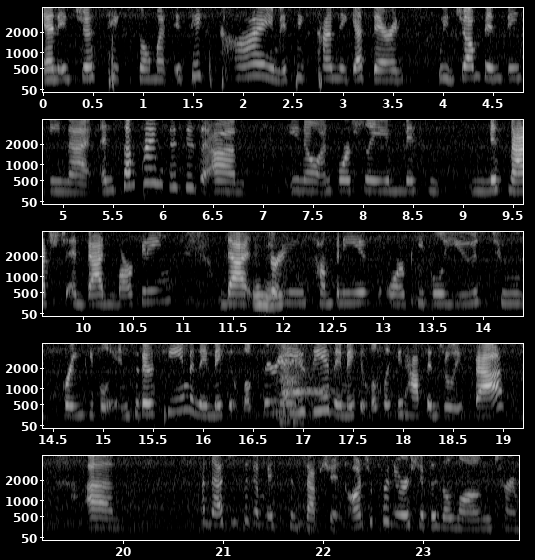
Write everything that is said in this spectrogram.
And it just takes so much, it takes time. It takes time to get there. And we jump in thinking that, and sometimes this is, um, you know, unfortunately mis- mismatched and bad marketing that mm-hmm. certain companies or people use to bring people into their team and they make it look very easy they make it look like it happens really fast um, and that's just like a misconception entrepreneurship is a long-term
